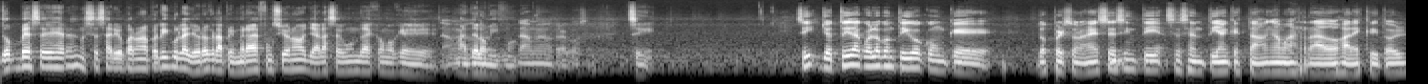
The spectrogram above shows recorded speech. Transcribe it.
dos veces era necesario para una película. Yo creo que la primera vez funcionó, ya la segunda es como que Dame más de lo mismo. Dame otra cosa. Sí. Sí, yo estoy de acuerdo contigo con que los personajes se, senti- se sentían que estaban amarrados al escritor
